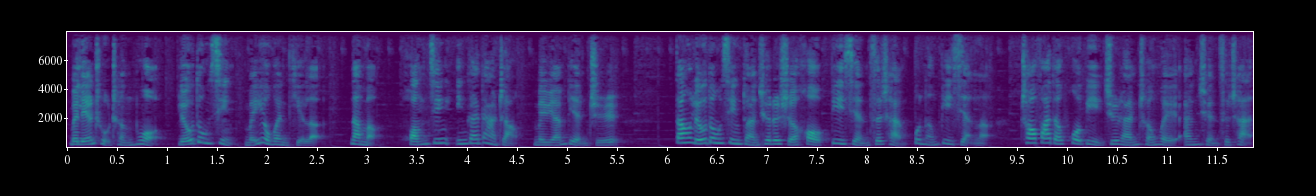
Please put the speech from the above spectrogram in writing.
美联储承诺流动性没有问题了，那么黄金应该大涨，美元贬值。当流动性短缺的时候，避险资产不能避险了，超发的货币居然成为安全资产。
